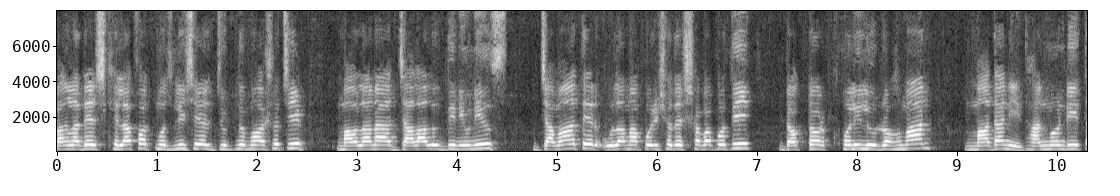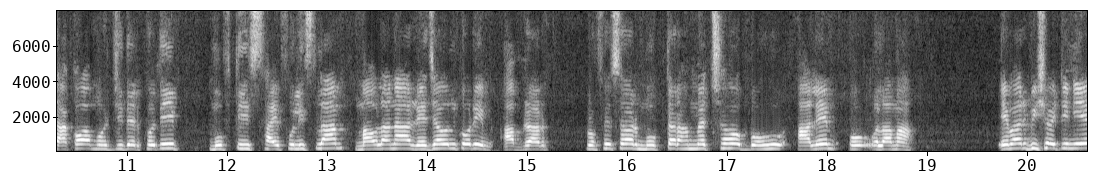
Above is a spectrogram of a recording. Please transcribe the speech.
বাংলাদেশ খেলাফত মজলিসের যুগ্ম মহাসচিব মাওলানা জালাল উদ্দিন ইউনিউস, জামায়াতের উলামা পরিষদের সভাপতি ডক্টর খলিলুর রহমান, মাদানী ধানমন্ডি তাকোয়া মসজিদের খতিব মুফতি সাইফুল ইসলাম, মাওলানা রেজাউল করিম আবরার, প্রফেসর মুক্তার আহমেদ সহ বহু আলেম ও ওলামা এবার বিষয়টি নিয়ে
